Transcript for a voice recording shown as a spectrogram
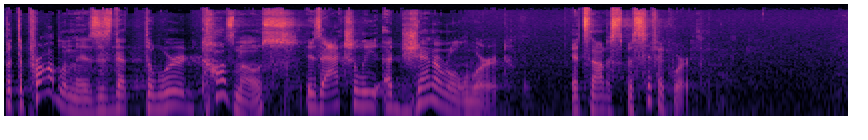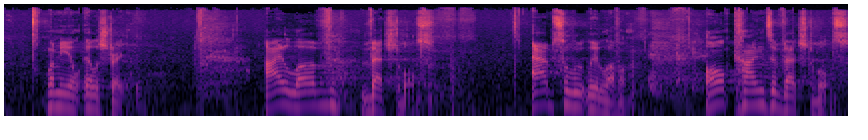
But the problem is, is that the word cosmos is actually a general word. It's not a specific word. Let me il- illustrate. I love vegetables. Absolutely love them. All kinds of vegetables.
